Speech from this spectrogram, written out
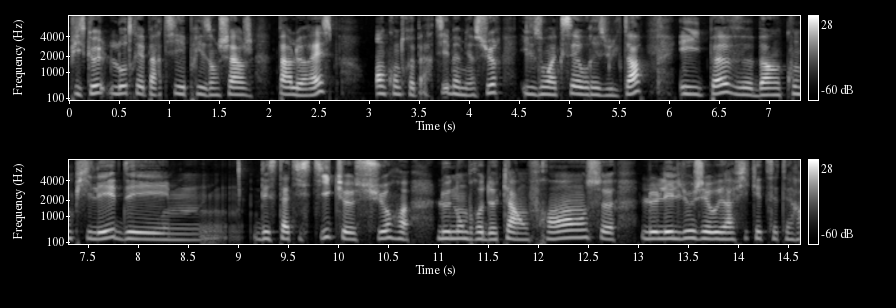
puisque l'autre partie est prise en charge par le RESP. En contrepartie, ben bien sûr, ils ont accès aux résultats et ils peuvent ben, compiler des, des, statistiques sur le nombre de cas en France, le, les lieux géographiques, etc.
